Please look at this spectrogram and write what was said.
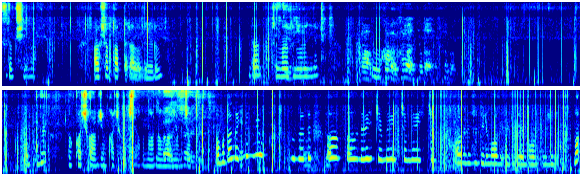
Şurada bir şey var. Akşam tatları alıyorum. Buradan tırmana tırmana gidelim. Oha. Bugün... Lan kaç abicim kaç kaç ya bunlarla oynayamayacağım. Aa buradan da gidemiyorum. Buradan da... Aa, aa nereye gideceğim nereye gideceğim nereye gideceğim. Abi özür dilerim abi özür dilerim abi özür dilerim. Lan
